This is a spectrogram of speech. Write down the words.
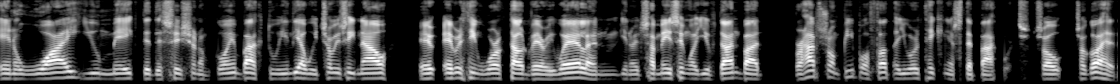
and why you make the decision of going back to India, which obviously now everything worked out very well, and you know it's amazing what you've done, but perhaps some people thought that you were taking a step backwards. So, so go ahead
